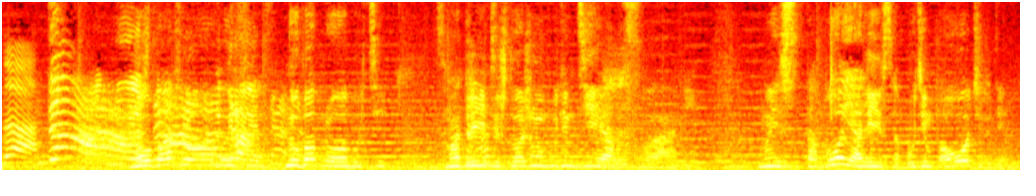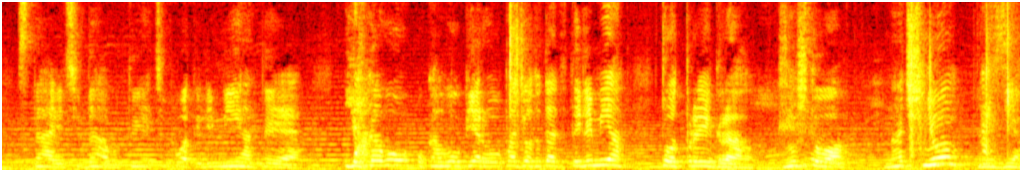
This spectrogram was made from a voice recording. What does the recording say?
Да. Да! Ну, попробуйте. Ну, попробуйте. Смотрите, что же мы будем делать с вами. Мы с тобой, Алиса, будем по очереди ставить сюда вот эти вот элементы. И у кого, у кого у первого упадет вот этот элемент, тот проиграл. Ну что, начнем, друзья?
